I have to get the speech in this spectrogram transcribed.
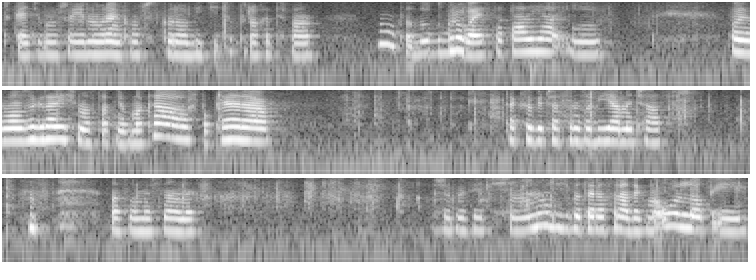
Czekajcie, bo muszę jedną ręką wszystko robić i to trochę trwa. No to gruba jest ta talia i powiem wam, że graliśmy ostatnio w Macao, w pokera. Tak sobie czasem zabijamy czas. Masło myślane żeby wiecie się nie nudzić, bo teraz Radek ma urlop i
